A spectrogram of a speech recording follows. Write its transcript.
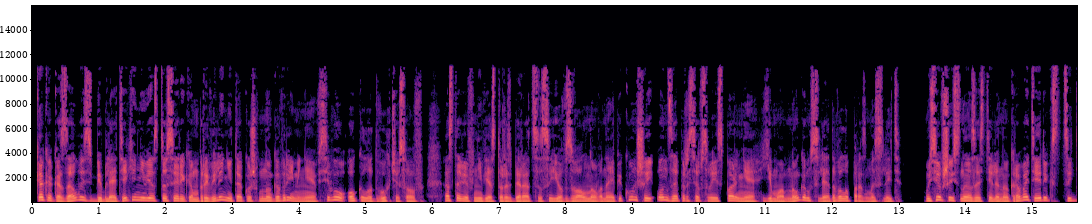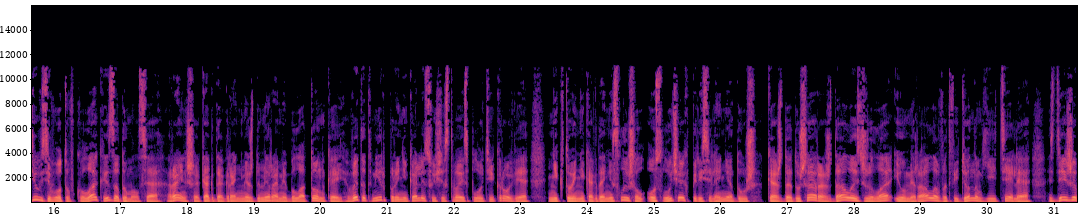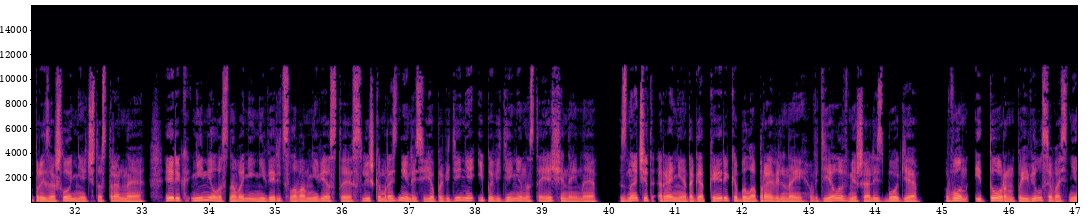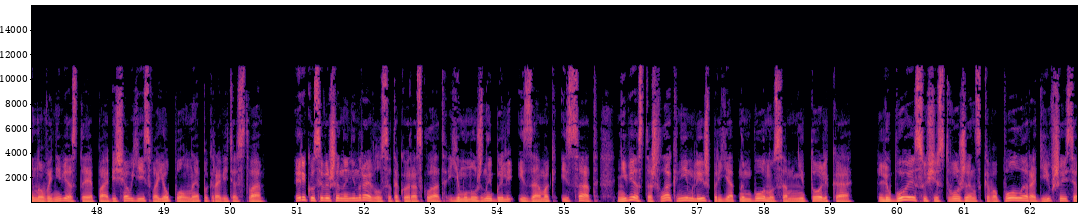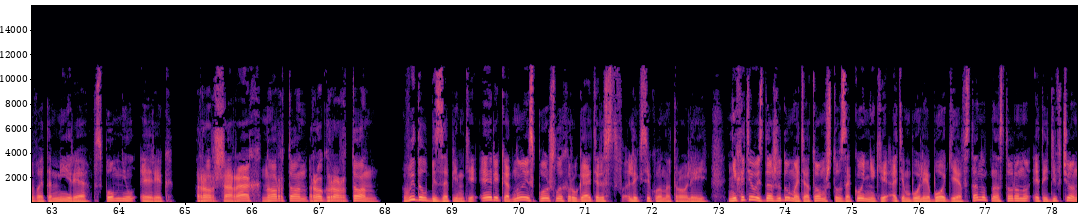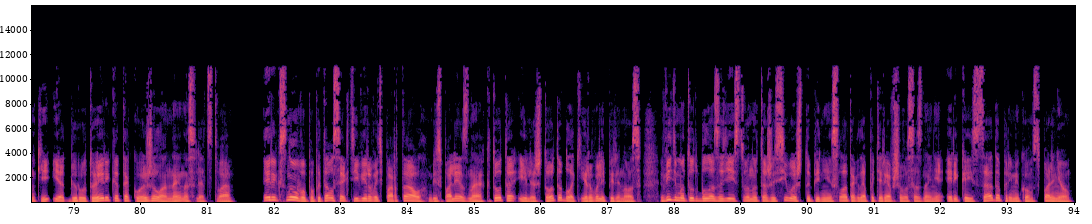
Как оказалось, в библиотеке невеста с Эриком провели не так уж много времени, всего около двух часов. Оставив невесту разбираться с ее взволнованной опекуншей, он заперся в своей спальне, ему о многом следовало поразмыслить. Усевшись на застеленную кровать, Эрик сцедил зевоту в кулак и задумался. Раньше, когда грань между мирами была тонкой, в этот мир проникали существа из плоти и крови. Никто и никогда не слышал о случаях переселения душ. Каждая душа рождалась, жила и умирала в отведенном ей теле. Здесь же произошло нечто странное. Эрик не имел оснований не верить словам невесты, слишком разнились ее поведение и поведение настоящей Нейне. Значит, ранняя догадка Эрика была правильной, в дело вмешались боги. Вон и Торн появился во сне новой невесты, пообещал ей свое полное покровительство. Эрику совершенно не нравился такой расклад, ему нужны были и замок, и сад. Невеста шла к ним лишь приятным бонусом, не только. Любое существо женского пола, родившееся в этом мире, вспомнил Эрик. Роршарах, Нортон, Рогрортон. Выдал без запинки Эрик одно из пошлых ругательств лексикона троллей. Не хотелось даже думать о том, что законники, а тем более боги, встанут на сторону этой девчонки и отберут у Эрика такое желанное наследство. Эрик снова попытался активировать портал. Бесполезно. Кто-то или что-то блокировали перенос. Видимо, тут была задействована та же сила, что перенесла тогда потерявшего сознание Эрика из сада прямиком в спальню.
